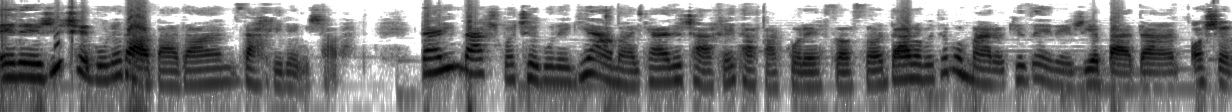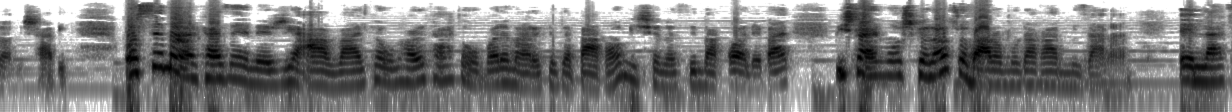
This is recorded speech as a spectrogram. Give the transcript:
انرژی چگونه در بدن ذخیره می شود؟ در این بخش با چگونگی عملکرد چرخه تفکر احساسات در رابطه با مراکز انرژی بدن آشنا می‌شوید با سه مرکز انرژی اول که اونها رو تحت عنوان مراکز بقا می‌شناسیم و غالبا بیشترین مشکلات رو برامون رقم می‌زنند علت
